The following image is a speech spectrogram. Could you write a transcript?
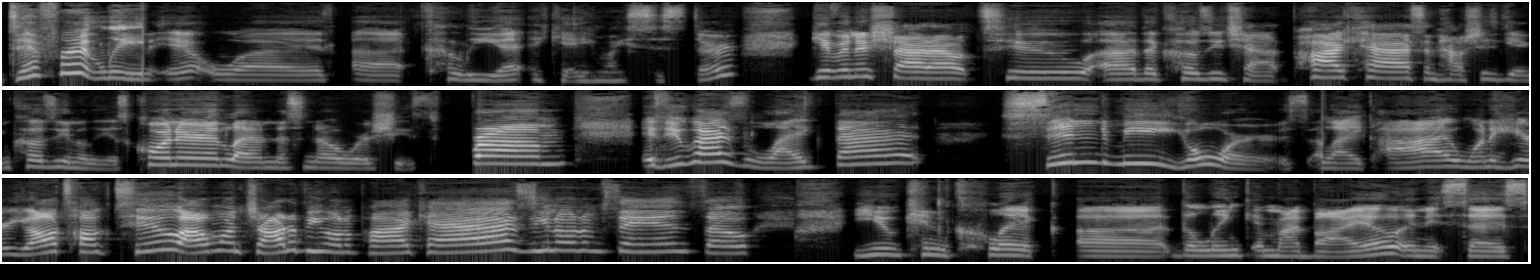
differently. It was uh Kalia, aka my sister, giving a shout out to uh the Cozy Chat podcast and how she's getting cozy in Aliyah's corner, letting us know where she's from. If you guys like that, send me yours. Like I want to hear y'all talk too. I want y'all to be on a podcast. You know what I'm saying? So you can click uh the link in my bio and it says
